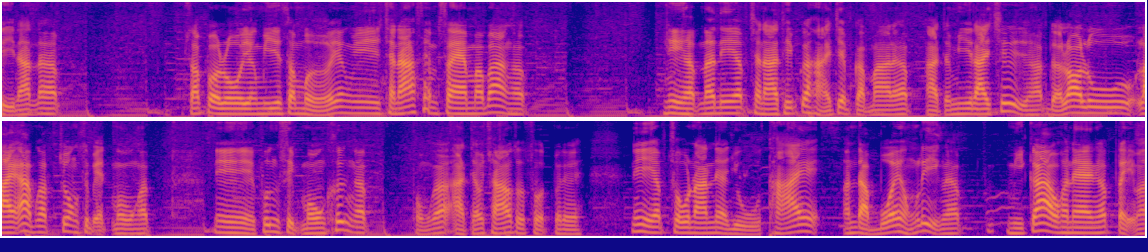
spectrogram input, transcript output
4 นัดนะครับ ซัปโปโรยังมีเสมอยังมีชนะแซมแซมมาบ้างครับ นี่ครับนัดนี้ครับชนะทิพย์ก็หายเจ็บกลับมานะครับ อาจจะมีรายชื่ออยู่ครับ เดี๋ยวรอรูไลน์อัพครับช่วง 11 โมงครับ นี่เพิ่ง 10 โมงครึ่งครับ ผมก็อาจเช้าเช้าสดๆ ไปเลย นี่ครับโชนันเนี่ยอยู่ท้ายอันดับบวยของลีกนะครับ มี 9 คะแนนครับเตะมา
